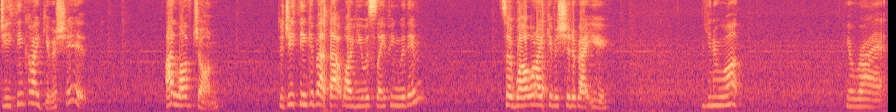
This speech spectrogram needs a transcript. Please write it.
Do you think I give a shit? I love John. Did you think about that while you were sleeping with him? So why would I give a shit about you? You know what? You're right.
